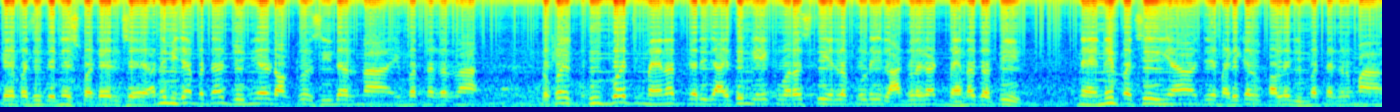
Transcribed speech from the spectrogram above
કે પછી દિનેશ પટેલ છે, અને બીજા બધા જુનિયર ડૉક્ટર સીડરના, હિંમતનગરના લોકોએ ખૂબ જ મહેનત કરી છે. આઈ થિંક એક વર્ષથી એ લોકોની લાગ લગાટ મહેનત હતી. ને એને પછી અહીંયા જે મેડિકલ કોલેજ હિંમતનગરમાં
